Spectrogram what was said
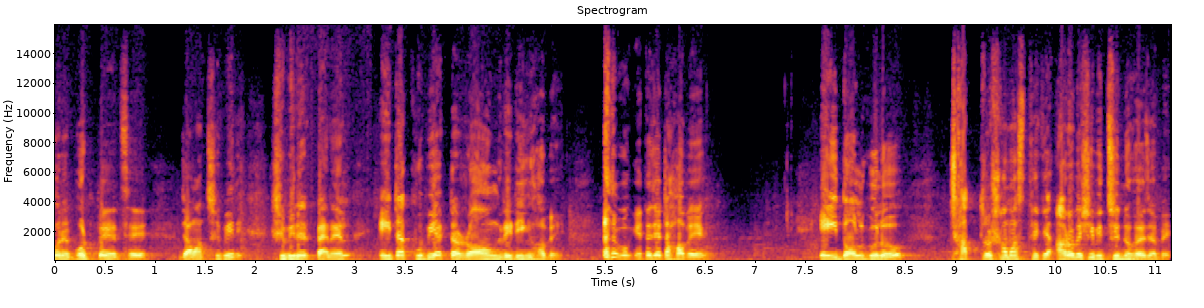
করে ভোট পেয়েছে জামাত শিবির, শিবিরের প্যানেল, এইটা খুবই একটা রং রিডিং হবে। এবং এতে যেটা হবে, এই দলগুলো ছাত্র সমাজ থেকে আরও বেশি বিচ্ছিন্ন হয়ে যাবে।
